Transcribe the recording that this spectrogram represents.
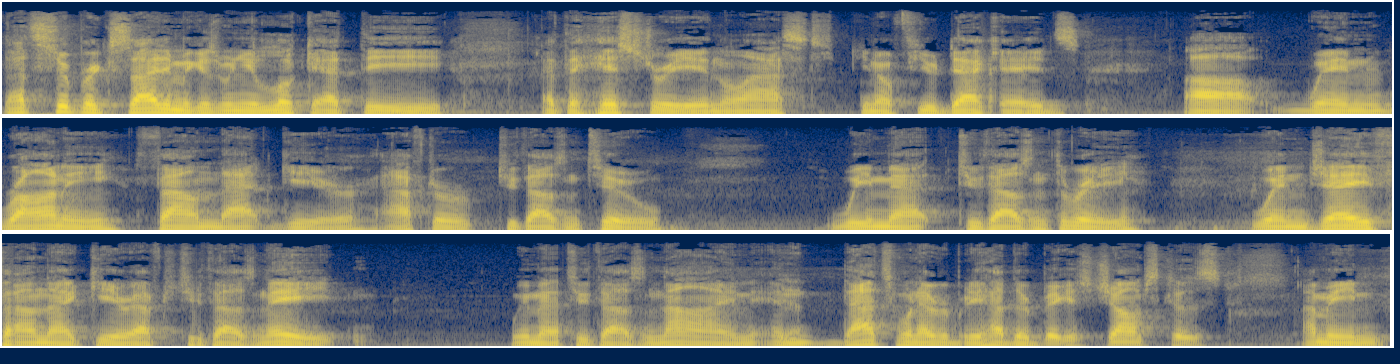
that's super exciting because when you look at the at the history in the last you know few decades, uh, when Ronnie found that gear after 2002, we met 2003. When Jay found that gear after 2008, we met 2009, and yep. that's when everybody had their biggest jumps. Because I mean,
